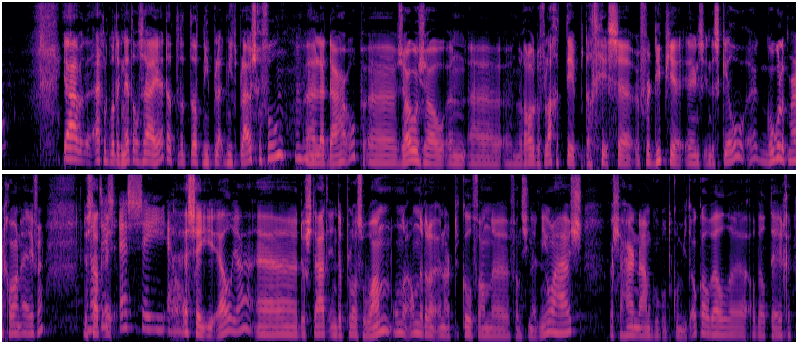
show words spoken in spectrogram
Ja, eigenlijk wat ik net al zei, hè, dat, dat, dat niet, plu- niet pluisgevoel, eh, let daarop. Eh, sowieso een, eh, een rode vlaggentip, dat is verdiep je eens in de skill. Google het maar gewoon even. Er dat staat is e- SCIL. SCIL, ja. Eh, er staat in de Plus One onder andere een artikel van, eh van Jeanette Nieuwenhuis Als je haar naam googelt, kom je het ook al wel, eh, al wel tegen.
